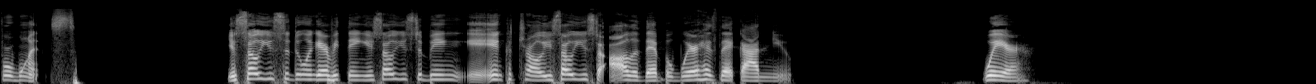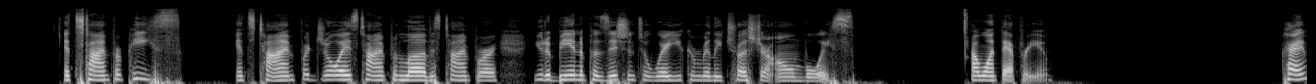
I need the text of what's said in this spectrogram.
for once you're so used to doing everything. You're so used to being in control. You're so used to all of that. But where has that gotten you? Where? It's time for peace. It's time for joy. It's time for love. It's time for you to be in a position to where you can really trust your own voice. I want that for you. Okay?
